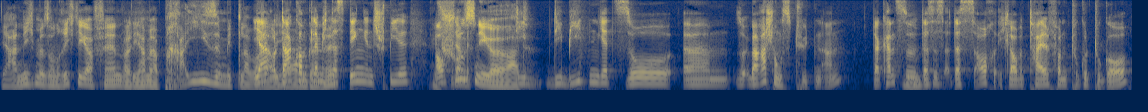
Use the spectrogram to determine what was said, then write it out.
Ja, nicht mehr so ein richtiger Fan, weil die haben ja Preise mittlerweile. Ja, und da Onkel, kommt nämlich ne? das Ding ins Spiel. Ich auch Schuss nie gehört. Die, die bieten jetzt so, ähm, so Überraschungstüten an. Da kannst du, mhm. das ist, das ist auch, ich glaube, Teil von Too Good To Go.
